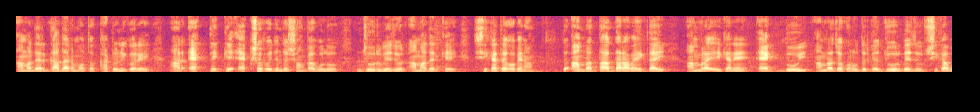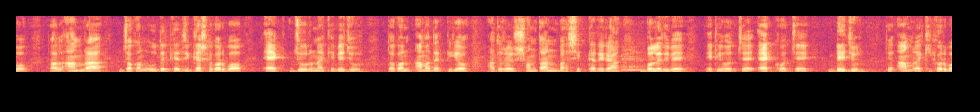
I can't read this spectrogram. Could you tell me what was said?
আমাদের গাদার মতো খাটুনি করে আর এক থেকে একশো পর্যন্ত সংখ্যাগুলো জোর, বেজোর আমাদেরকে শেখাতে হবে না। তো আমরা তার ধারাবাহিকতাই আমরা এখানে এক, দুই, আমরা যখন ওদেরকে জোর, বেজুর শেখাবো, তাহলে আমরা যখন ওদেরকে জিজ্ঞাসা করব, এক জোর নাকি বেজুর? তখন আমাদের প্রিয় আদরের সন্তান বা শিক্ষার্থীরা বলে দিবে, এটি হচ্ছে এক হচ্ছে বেজুর। তো আমরা কি করব?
